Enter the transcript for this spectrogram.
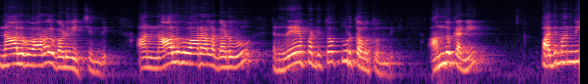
నాలుగు వారాలు గడువు ఇచ్చింది. ఆ నాలుగు వారాల గడువు రేపటితో పూర్తవుతుంది. అందుకని పది మంది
